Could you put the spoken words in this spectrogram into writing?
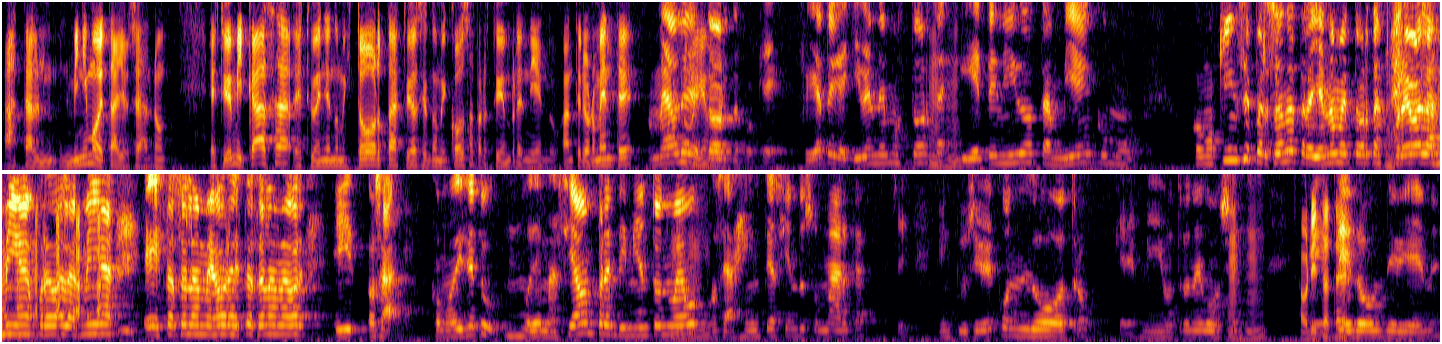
hasta el mínimo detalle, o sea, no, estoy en mi casa, estoy vendiendo mis tortas, estoy haciendo mi cosa, pero estoy emprendiendo. Anteriormente... No me hables de veíamos. torta, porque fíjate que aquí vendemos tortas Ujú. y he tenido también como, como 15 personas trayéndome tortas, prueba las mías, prueba las mías, estas son las mejores, estas son las mejores. Y, o sea, como dices tú, demasiado emprendimiento nuevo, Ujú. o sea, gente haciendo su marca, ¿sí? inclusive con lo otro, que es mi otro negocio, Ujú. Ahorita eh, te... de dónde viene,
